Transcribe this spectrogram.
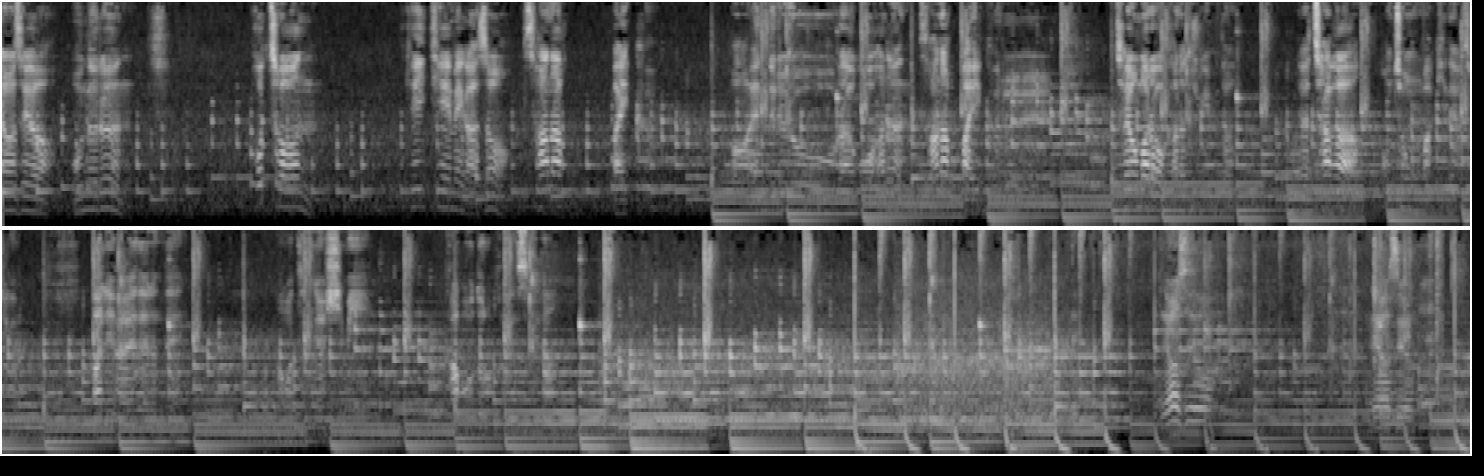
안녕하세요. 오늘은 포천 KTM에 가서 산악 바이크, 어, 앤드류라고 하는 산악 바이크를 체험하러 가는 중입니다. 야, 차가 엄청 막히네요, 지금. 빨리 가야 되는데. 아무튼 열심히 가보도록 하겠습니다. 안녕하세요. 안녕하세요.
